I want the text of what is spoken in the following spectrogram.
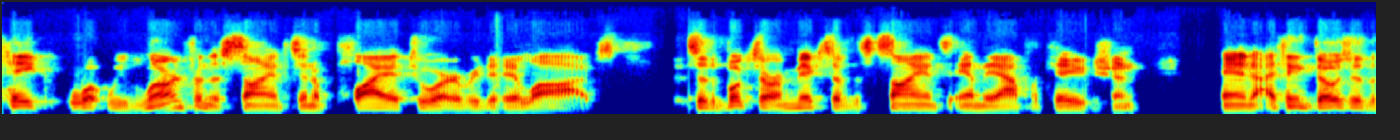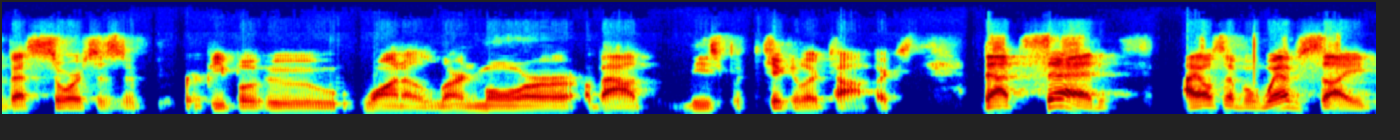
take what we learn from the science and apply it to our everyday lives. So the books are a mix of the science and the application. And I think those are the best sources for people who want to learn more about these particular topics. That said, I also have a website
